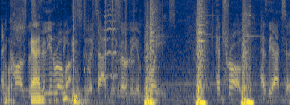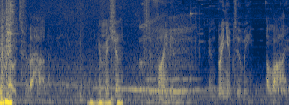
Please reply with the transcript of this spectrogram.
and caused the scan. civilian robots to attack facility employees. Petrov has the access codes for the hub. Your mission is to find him and bring him to me alive.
